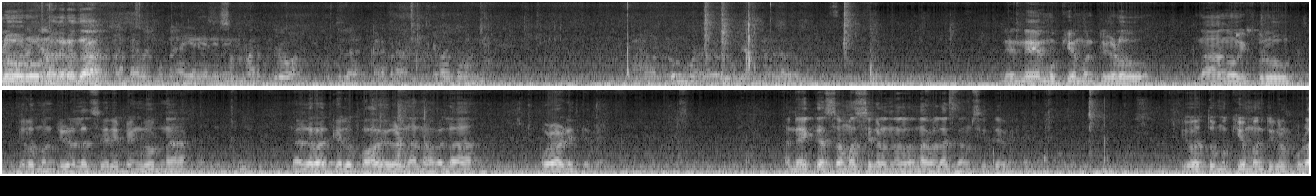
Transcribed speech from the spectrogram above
ಬೆಂಗಳೂರು ನಗರದ ನಿನ್ನೆ ಮುಖ್ಯಮಂತ್ರಿಗಳು, ನಾನು ಇಬ್ಬರು ಕೆಲವು ಮಂತ್ರಿಗಳೆಲ್ಲ ಸೇರಿ ಬೆಂಗಳೂರಿನ ನಗರ ಕೆಲವು ಭಾಗಗಳನ್ನ ನಾವೆಲ್ಲ ಓಡಾಡಿದ್ದೇವೆ. ಅನೇಕ ಸಮಸ್ಯೆಗಳನ್ನೆಲ್ಲ ನಾವೆಲ್ಲ ಗಮನಿಸಿದ್ದೇವೆ. ಇವತ್ತು ಮುಖ್ಯಮಂತ್ರಿಗಳು ಕೂಡ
